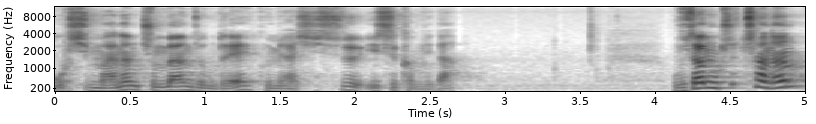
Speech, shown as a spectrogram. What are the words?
50만원 중반 정도에 구매하실 수 있을 겁니다. 우선 추천은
